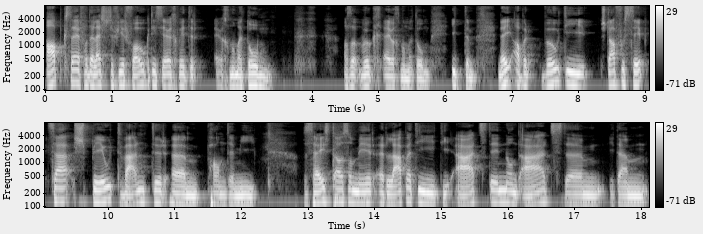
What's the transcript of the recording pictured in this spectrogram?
Abgesehen von den letzten vier Folgen, die sind eigentlich wieder einfach nur dumm. Also wirklich einfach nur dumm. Item. Nein, aber weil die Staffel 17 spielt während der ähm, Pandemie. Das heisst also, wir erleben die, die Ärztinnen und Ärzte ähm, in, dem,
